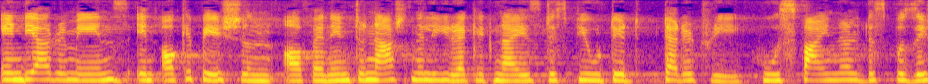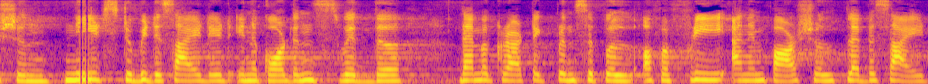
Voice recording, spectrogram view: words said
India remains in occupation of an internationally recognized disputed territory whose final disposition needs to be decided in accordance with the democratic principle of a free and impartial plebiscite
